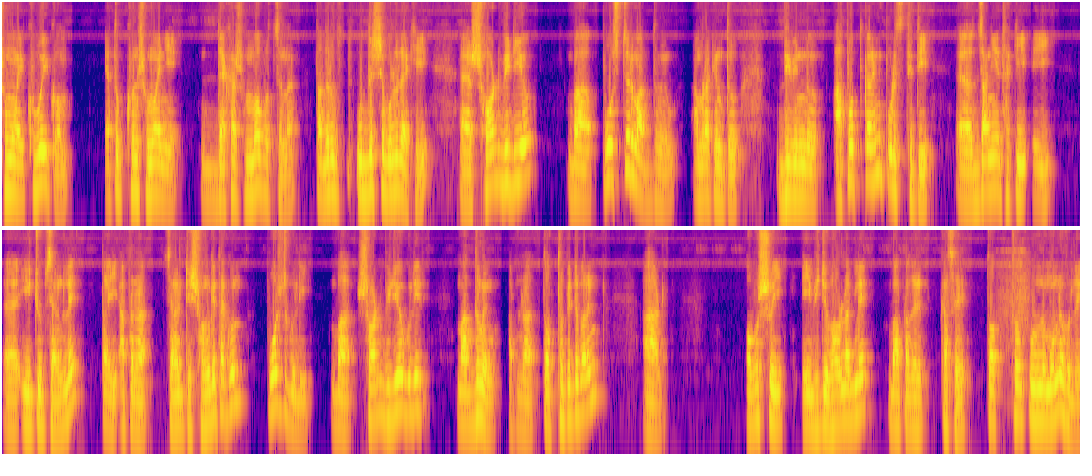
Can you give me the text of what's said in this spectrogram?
সময় খুবই কম, এতক্ষণ সময় নিয়ে দেখা সম্ভব হচ্ছে না, তাদের উদ্দেশ্যে বলে রাখি শর্ট ভিডিও বা পোস্টের মাধ্যমেও আমরা কিন্তু বিভিন্ন আপৎকালীন পরিস্থিতি জানিয়ে থাকি এই ইউটিউব চ্যানেলে তাই আপনারা চ্যানেলটির সঙ্গে থাকুন পোস্টগুলি বা শর্ট ভিডিওগুলির মাধ্যমেও আপনারা তথ্য পেতে পারেন। আর অবশ্যই এই ভিডিও ভালো লাগলে বা আপনাদের কাছে তথ্যপূর্ণ মনে হলে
